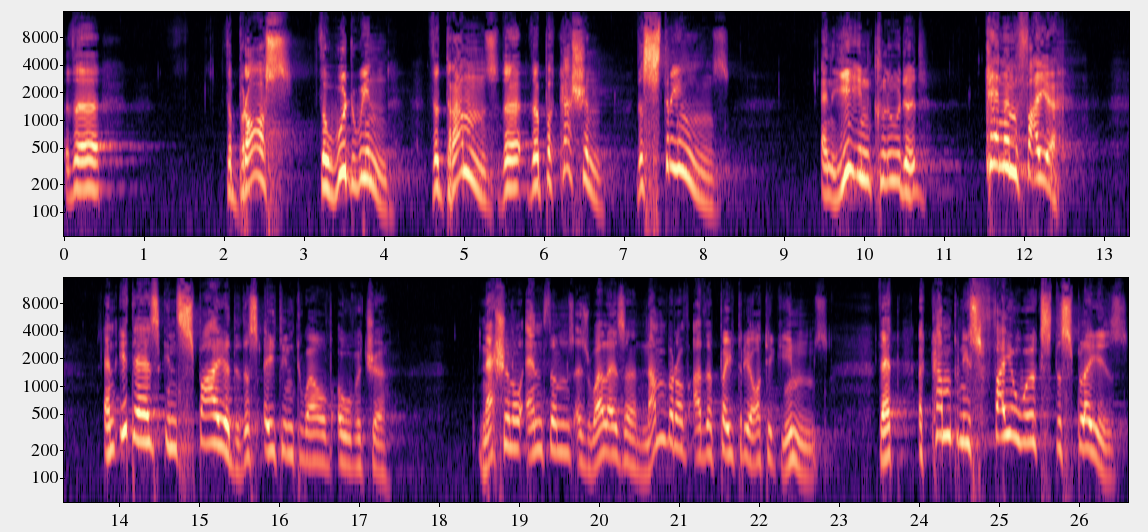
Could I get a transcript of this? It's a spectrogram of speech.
the, the brass, the woodwind, the drums, the, the percussion, the strings. And he included cannon fire. And it has inspired this 1812 overture. National anthems, as well as a number of other patriotic hymns that accompanies fireworks displays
